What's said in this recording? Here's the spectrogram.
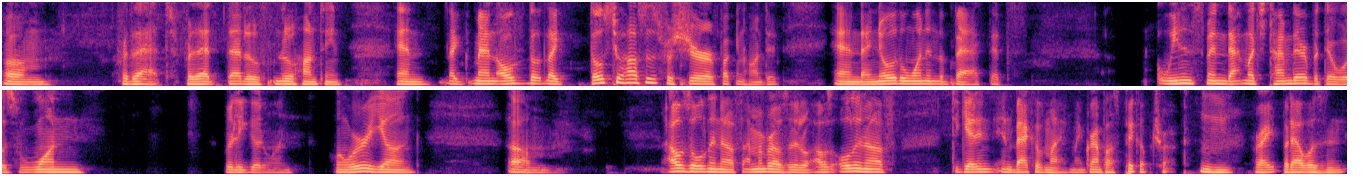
Um, for that, for that, that little, little haunting, and like, man, all the, like those two houses for sure are fucking haunted, and I know the one in the back. That's we didn't spend that much time there, but there was one really good one when we were young. Um, I was old enough. I remember I was little. I was old enough to get in in back of my my grandpa's pickup truck Mhm. right? But I wasn't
